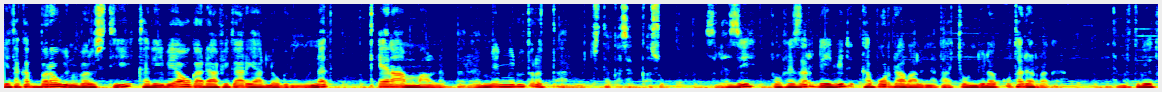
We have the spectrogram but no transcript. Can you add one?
የተከበረው ዩኒቨርሲቲ ከሊቢያው ጋዳፊ ጋር ያለው ግንኙነት ጤናማ አልነበረም የሚሉ ጥርጣሬዎች ተቀሰቀሱ። ስለዚህ ፕሮፌሰር ዴቪድ ከቦርድ አባልነታቸው እንዲለቁ ተደረገ። የትምህርት ቤቱ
